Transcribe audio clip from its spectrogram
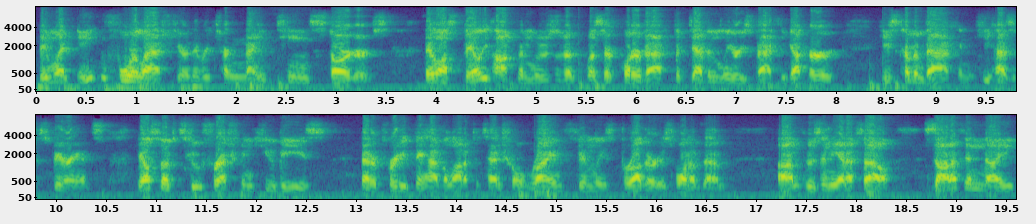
They went eight and four last year. They returned 19 starters. They lost Bailey Hockman, was was their quarterback, but Devin Leary's back. He got hurt. He's coming back, and he has experience. They also have two freshman QBs that are pretty. They have a lot of potential. Ryan Finley's brother is one of them, um, who's in the NFL. Zonovan Knight,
